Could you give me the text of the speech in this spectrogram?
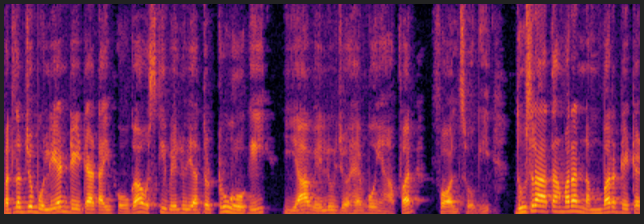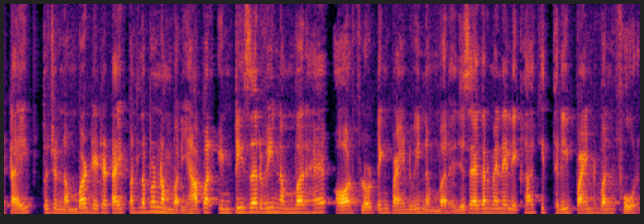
मतलब जो बुलियन डेटा टाइप होगा, उसकी वैल्यू या तो ट्रू होगी या वैल्यू जो है वो यहाँ पर फॉल्स होगी। दूसरा आता है हमारा नंबर डेटा टाइप तो जो नंबर डेटा टाइप मतलब वो नंबर यहाँ पर इंटीजर भी नंबर है और फ्लोटिंग पॉइंट भी नंबर है। जैसे अगर मैंने लिखा कि 3.14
